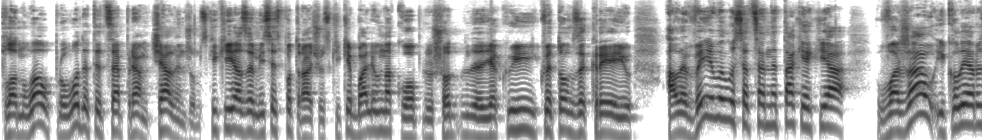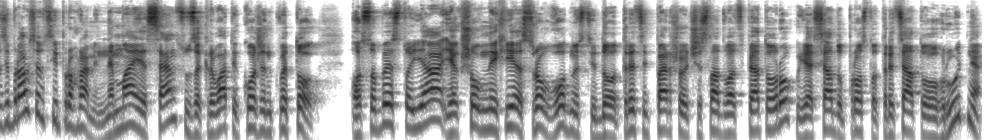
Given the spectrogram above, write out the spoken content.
планував проводити це прям челенджем. Скільки я за місяць потрачу, скільки балів накоплю, що, е, який квиток закрию. Але виявилося це не так, як я вважав. І коли я розібрався в цій програмі, немає сенсу закривати кожен квиток. Особисто я, якщо в них є срок годності до 31 числа 25 року, я сяду просто 30 грудня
